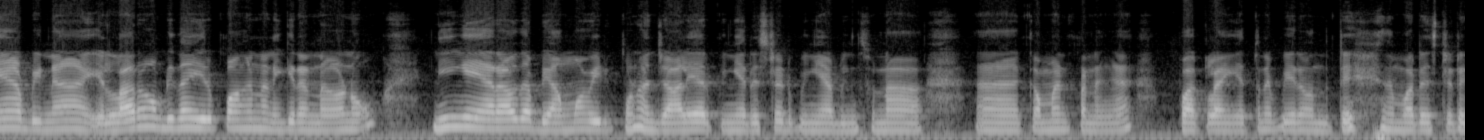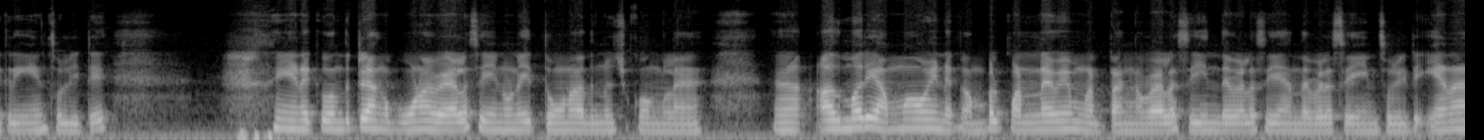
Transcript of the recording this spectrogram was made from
ஏன் அப்படின்னா எல்லாரும் அப்படி தான் இருப்பாங்கன்னு நினைக்கிறேன் நானும். நீங்கள் யாராவது அப்படி அம்மா வீட்டுக்கு போனால் ஜாலியாக இருப்பீங்க ரெஸ்ட் எடுப்பீங்க அப்படின்னு சொன்னால் கமெண்ட் பண்ணுங்கள் பார்க்கலாம் எத்தனை பேர் வந்துட்டு இந்த மாதிரி ரெஸ்ட் எடுக்கிறீங்கன்னு சொல்லிட்டு. எனக்கு வந்துட்டு அங்கே போனால் வேலை செய்யணுன்னே தோணாதுன்னு வச்சுக்கோங்களேன். அது மாதிரி அம்மாவும் என்னை கம்பல் பண்ணவே மாட்டாங்க. வேலை செய் இந்த வேலை செய்ய அந்த வேலை செய்யின்னு சொல்லிட்டு. ஏன்னா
